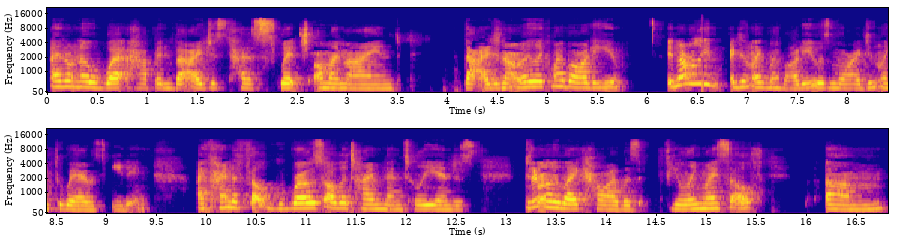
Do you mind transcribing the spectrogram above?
I don't know what happened, but I just had a switch on my mind that I did not really like my body. It not really, I didn't like my body. It was more, I didn't like the way I was eating. I kind of felt gross all the time mentally and just didn't really like how I was fueling myself. Um,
